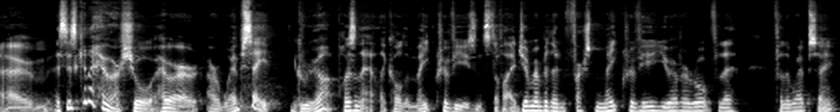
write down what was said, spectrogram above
Um, kind of how our show, how our, our website grew up, wasn't it? Like all the mic reviews and stuff like that. Do you remember the first mic review you ever wrote for the for the website?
